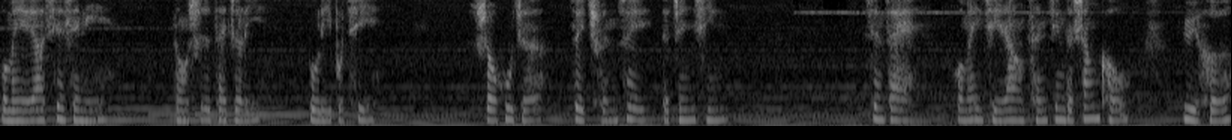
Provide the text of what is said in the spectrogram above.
我们也要谢谢你，总是在这里不离不弃，守护着最纯粹的真心。现在，我们一起让曾经的伤口愈合，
